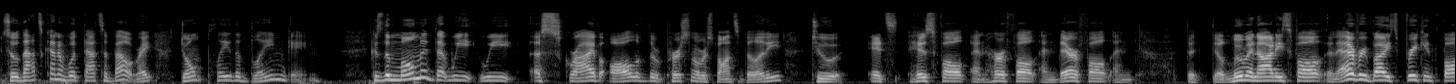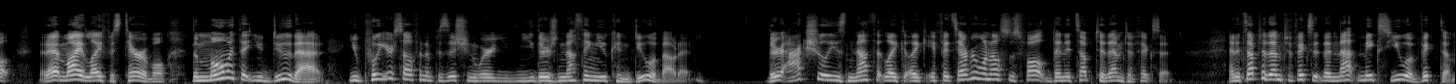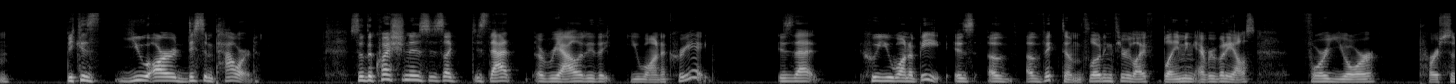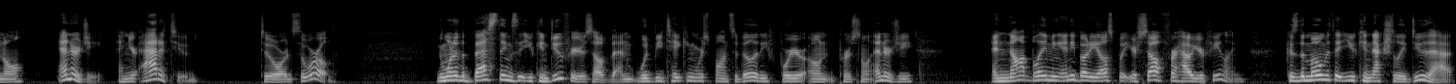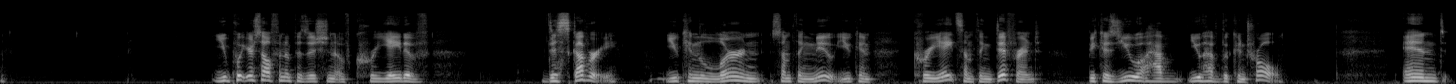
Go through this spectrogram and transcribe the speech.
So that's kind of what that's about, right? Don't play the blame game. Because the moment that we we ascribe all of the personal responsibility to it's his fault and her fault and their fault and the, the Illuminati's fault and everybody's freaking fault that my life is terrible. The moment that you do that, you put yourself in a position where you, you, there's nothing you can do about it. There actually is nothing like like if it's everyone else's fault, then it's up to them to fix it. And it's up to them to fix it, then that makes you a victim because you are disempowered. So the question is is like is that a reality that you want to create? Is that who you want to be is a, a victim floating through life blaming everybody else for your personal energy and your attitude towards the world. And one of the best things that you can do for yourself then would be taking responsibility for your own personal energy and not blaming anybody else but yourself for how you're feeling. Because the moment that you can actually do that, you put yourself in a position of creative discovery. You can learn something new. You can create something different because you have you have the control. And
